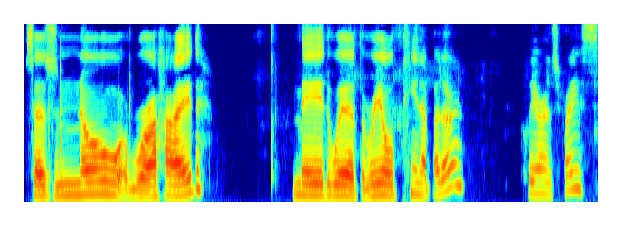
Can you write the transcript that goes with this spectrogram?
says no rawhide made with real peanut butter clearance price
